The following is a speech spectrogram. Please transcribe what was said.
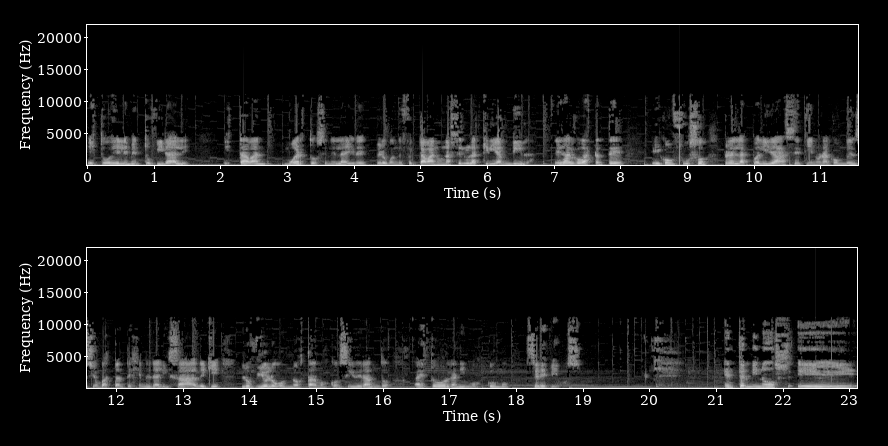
estos elementos virales estaban muertos en el aire, pero cuando infectaban una célula adquirían vida. Era algo bastante eh, confuso, pero en la actualidad se tiene una convención bastante generalizada de que los biólogos no estamos considerando a estos organismos como seres vivos. En términos eh,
